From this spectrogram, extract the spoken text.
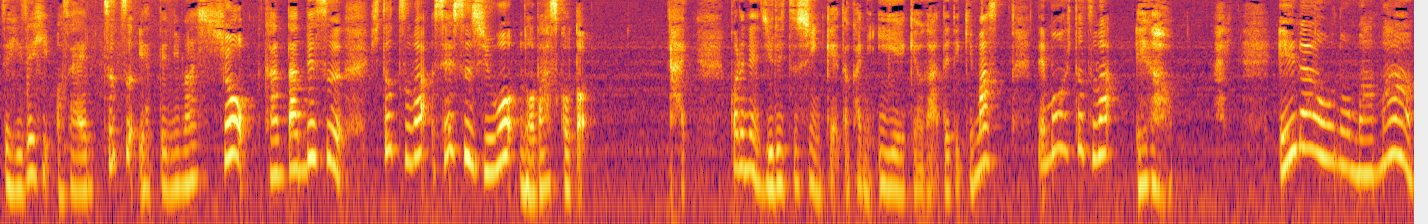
ぜひぜひ押さえつつやってみましょう。簡単です。一つは背筋を伸ばすこと。はい、これね自律神経とかにいい影響が出てきます。でもう一つは笑顔、はい、笑顔のまま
